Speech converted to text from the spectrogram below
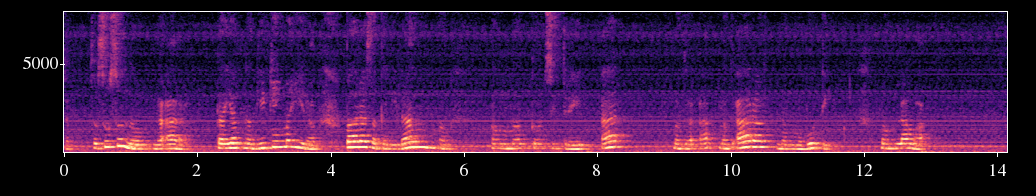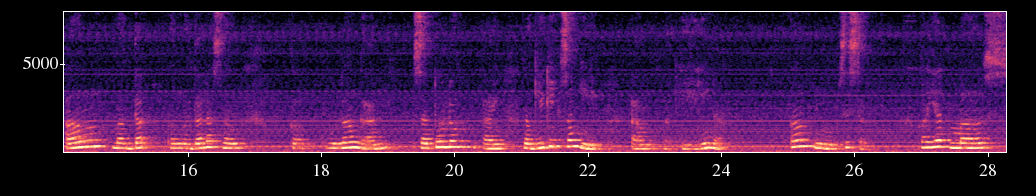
sa, sa susunod na araw. Kaya't nagiging mahirap para sa kanilang mag, ang mag-concentrate at mag, mag-aral ng mabuti, manglawa. Ang, magda, ang magdalas ng kakulangan sa tulong ay nagiging sanhi ang naghihina ang immune system. Kaya't mas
